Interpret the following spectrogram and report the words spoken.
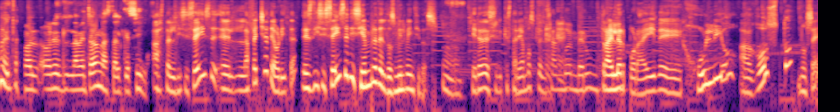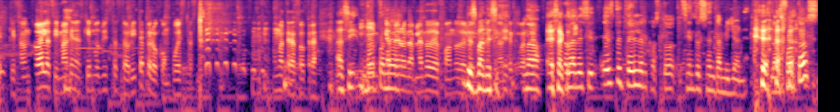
¿O, o les lamentaron hasta el que sigue? Hasta el 16, eh, la fecha de ahorita es 16 de diciembre del 2022. Mm. Quiere decir que estaríamos pensando en ver un tráiler por ahí de julio, agosto, no sé. Que son todas las imágenes que hemos visto hasta ahorita, pero compuestas. Una tras otra. Así, Y James poner- Cameron hablando de fondo de Desvanece- que va a No, exacto. va a decir, este trailer costó 160 millones. Las fotos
